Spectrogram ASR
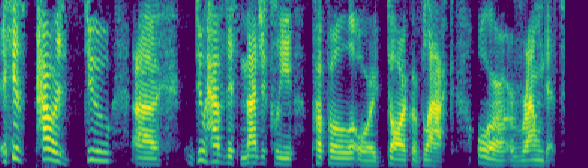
his powers do uh, do have this magically purple or dark or black aura around it.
